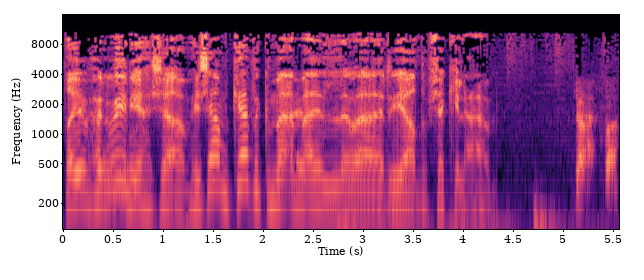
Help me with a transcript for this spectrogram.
طيب حلوين يا هشام. هشام كيفك مع, مع ال- الرياض بشكل عام؟ تحفة.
